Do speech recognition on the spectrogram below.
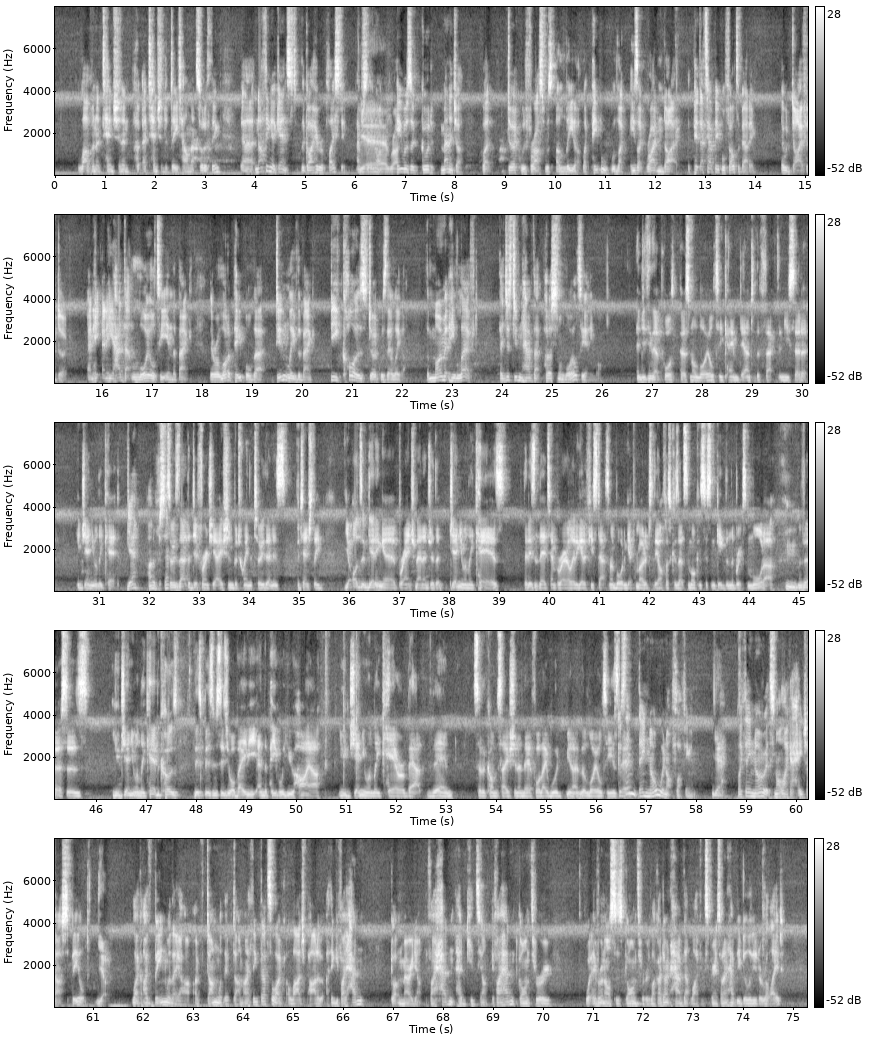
love and attention and attention to detail and that sort of thing. Uh, nothing against the guy who replaced him. Absolutely Yeah, not. right. He was a good manager, but Dirk was for us was a leader. Like people would like he's like ride and die. That's how people felt about him. They would die for Dirk, and he and he had that loyalty in the bank. There were a lot of people that didn't leave the bank because Dirk was their leader. The moment he left, they just didn't have that personal loyalty anymore. And do you think that personal loyalty came down to the fact, and you said it, he genuinely cared? Yeah, hundred percent. So is that the differentiation between the two? Then is potentially your odds of getting a branch manager that genuinely cares, that isn't there temporarily to get a few stats on the board and get promoted to the office because that's the more consistent gig than the bricks and mortar, hmm. versus you genuinely care because this business is your baby and the people you hire, you genuinely care about them. Sort of conversation, and therefore they would, you know, the loyalty is Because they know we're not fluffing them yeah, Like they know it's not like a HR spiel. yeah, Like I've been where they are. I've done what they've done. I think that's like a large part of it. I think if I hadn't gotten married young, if I hadn't had kids young, if I hadn't gone through what everyone else has gone through, like I don't have that life experience. I don't have the ability to relate.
